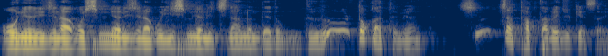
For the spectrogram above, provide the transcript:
5년이 지나고 10년이 지나고 20년이 지났는데도 늘 똑같으면 진짜 답답해 죽겠어요.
